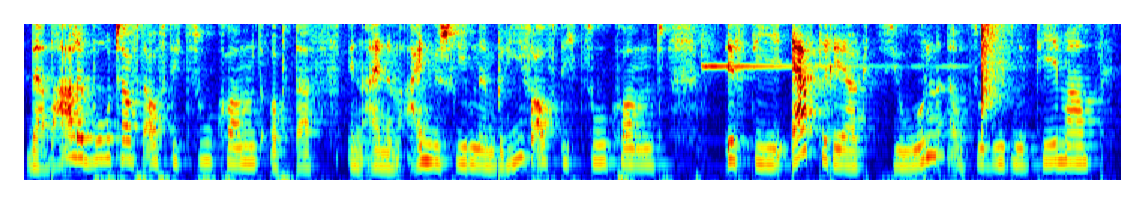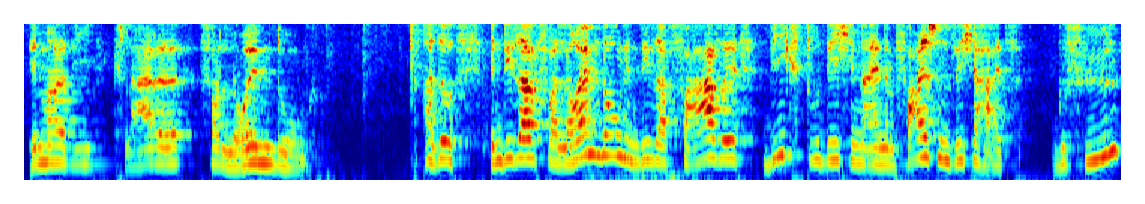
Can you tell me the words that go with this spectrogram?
verbale Botschaft auf dich zukommt, ob das in einem eingeschriebenen Brief auf dich zukommt, ist die erste Reaktion zu diesem Thema immer die klare Verleumdung. Also in dieser Verleumdung, in dieser Phase wiegst du dich in einem falschen Sicherheitsgefühl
